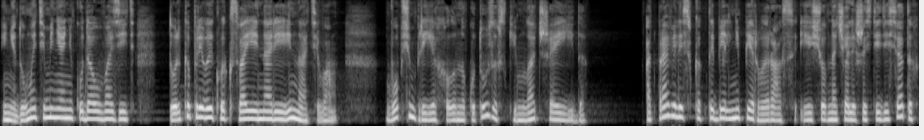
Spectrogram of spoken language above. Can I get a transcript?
И не думайте меня никуда увозить. Только привыкла к своей норе и нате вам. В общем, приехала на Кутузовский младшая Ида. Отправились в Коктебель не первый раз, и еще в начале 60-х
